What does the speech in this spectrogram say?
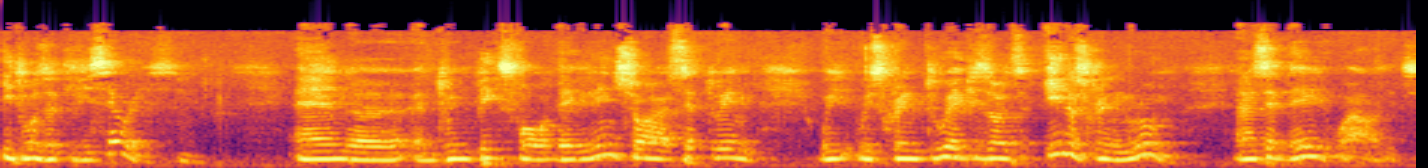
It was a TV series, and uh, and Twin Peaks for David Lynch. So I said to him, we we screened two episodes in a screening room. And I said, David, wow, it's,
